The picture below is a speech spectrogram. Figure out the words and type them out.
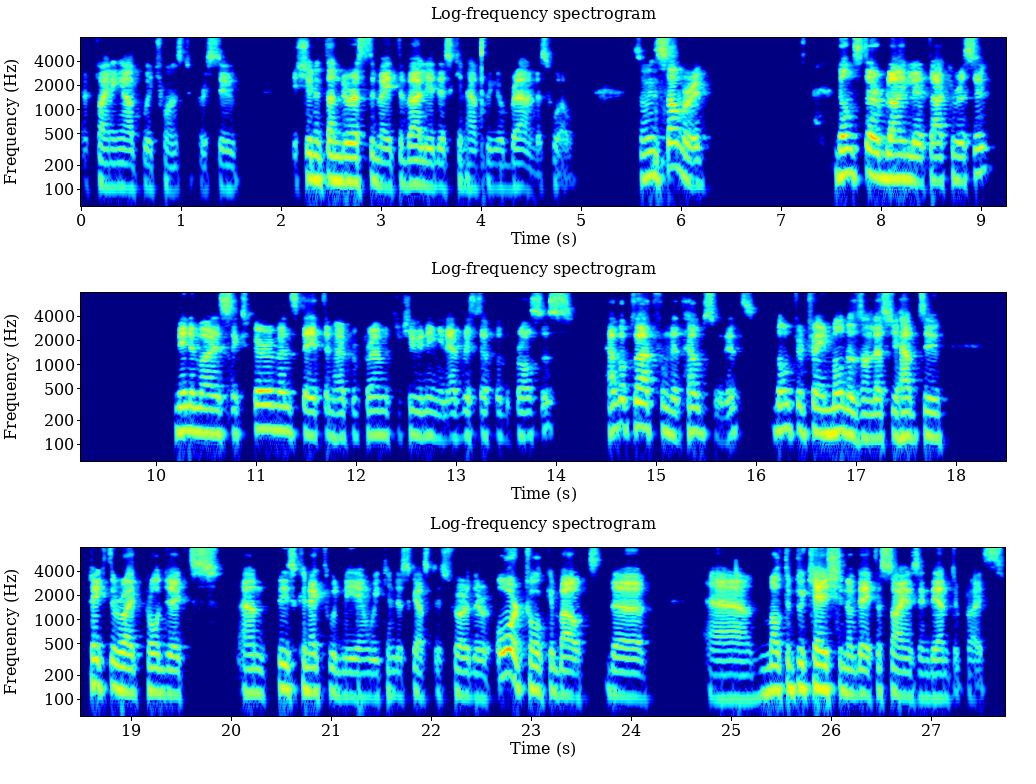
and finding out which ones to pursue. You shouldn't underestimate the value this can have for your brand as well. So in summary, don't stare blindly at accuracy minimize experiments, data, and hyperparameter tuning in every step of the process. Have a platform that helps with it. Don't retrain models unless you have to. Pick the right projects and please connect with me and we can discuss this further or talk about the uh, multiplication of data science in the enterprise.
